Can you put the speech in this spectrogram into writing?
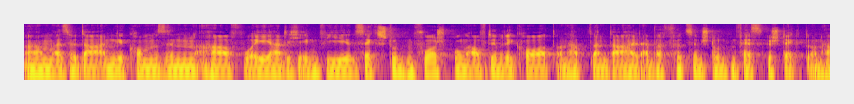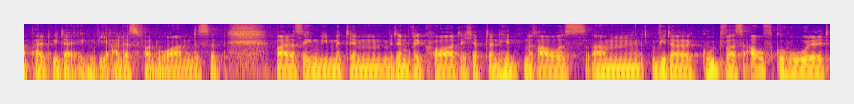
ähm, als wir da angekommen sind, halfway, hatte ich irgendwie sechs Stunden Vorsprung auf den Rekord und habe dann da halt einfach 14 Stunden fest festgesteckt und habe halt wieder irgendwie alles verloren. Deshalb war das irgendwie mit dem, mit dem Rekord. Ich habe dann hinten raus ähm, wieder gut was aufgeholt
